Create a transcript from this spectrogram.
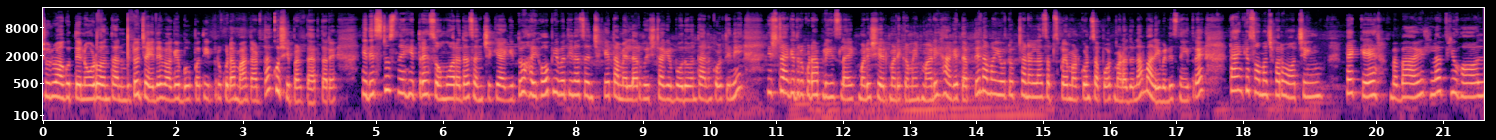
ಶುರು ಆಗುತ್ತೆ ನೋಡು ಅಂತ ಅಂದ್ಬಿಟ್ಟು ಜಯದೇವಾಗೆ ಭೂಪತಿ ಇಬ್ಬರು ಕೂಡ ಮಾತಾಡ್ತಾ ಖುಷಿ ಪಡ್ತಾ ಇರ್ತಾರೆ. ಇದಿಷ್ಟು ಸ್ನೇಹಿತರೆ, ಸೋಮವಾರದ ಸಂಚಿಕೆ ಆಗಿತ್ತು. ಐ ಹೋಪ್ ಇವತ್ತಿನ ಸಂಚಿಕೆ ತಮ್ಮೆಲ್ಲರಿಗೂ ಇಷ್ಟ ಆಗಿರ್ಬೋದು ಅಂತ ಅಂದ್ಕೊಳ್ತೀನಿ ಇಷ್ಟ ಆಗಿದ್ರು ಕೂಡ ಪ್ಲೀಸ್ ಲೈಕ್ ಮಾಡಿ, ಶೇರ್ ಮಾಡಿ, ಕಮೆಂಟ್ ಮಾಡಿ. ಹಾಗೆ ತಪ್ಪದೆ ನಮ್ಮ ಯೂಟ್ಯೂಬ್ ಚಾನಲ್ನ ಸಬ್ಸ್ಕ್ರೈಬ್ ಮಾಡ್ಕೊಂಡು ಸಪೋರ್ಟ್ ಮಾಡೋದನ್ನು ಮರಿಬೇಡಿ ಸ್ನೇಹಿತರೆ. Thank you so much for watching. Take care. Bye love you all.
